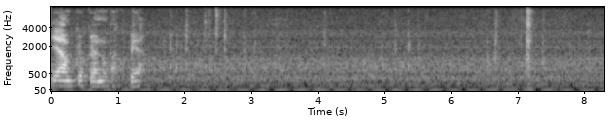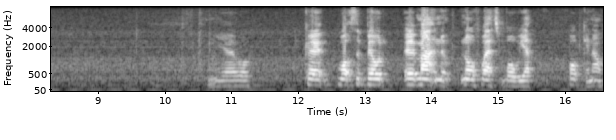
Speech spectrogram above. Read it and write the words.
Yeah, I'm good going back up here. Yeah, well. Okay, what's the build? Uh, mountain northwest. Well, yep. Fucking hell.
